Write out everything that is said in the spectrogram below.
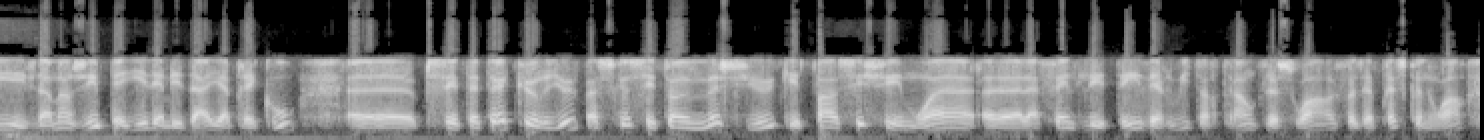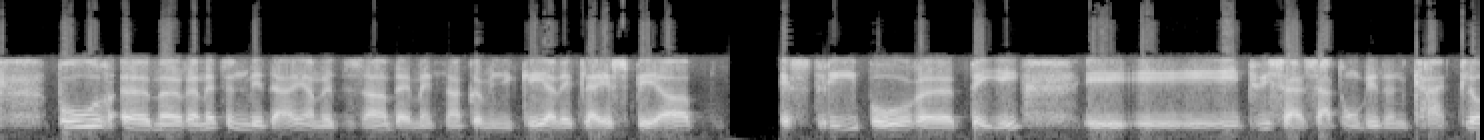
évidemment j'ai payé les médailles après coup. Euh, c'était très curieux parce que c'est un monsieur qui est passé chez moi euh, à la fin de l'été vers 8h30 le soir, il faisait presque noir, pour euh, me remettre une médaille en me disant ben maintenant communiquer avec la SPA Estrie pour payer et, puis ça, ça a tombé d'une craque là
